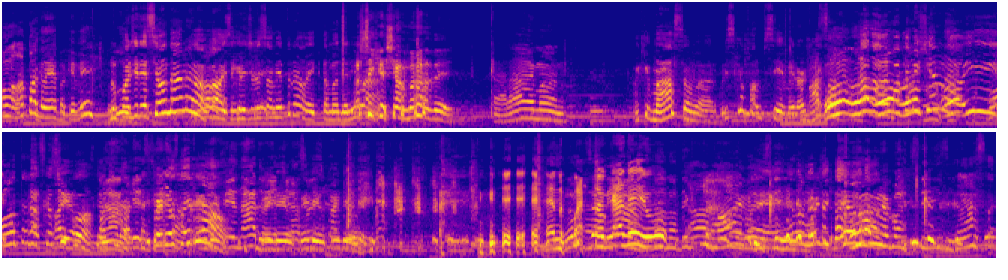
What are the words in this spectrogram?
Ó, lá pra gleba, quer ver? Não pode direcionar, não. Ó, isso aqui não é direcionamento, não. Aí que tá mandando embora. Achei que ia chamar, velho. Caralho, mano. Olha que massa, mano. Por isso que eu falo pra você, melhor ficar... Ô, ô, Ah, não, não ô, pode ficar ô, mexendo, ô, não. Ih, volta. não, desclassificou. E perdeu os dois reais. Não fiz nada, eu ia Perdeu, só perdeu, perdeu. não vai tocar nenhum. Não, não, tem que filmar, velho. Pelo amor de Deus. Vamos negócio desse desgraça.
